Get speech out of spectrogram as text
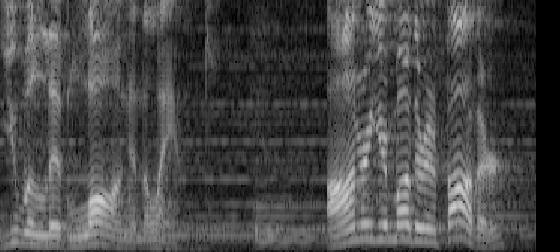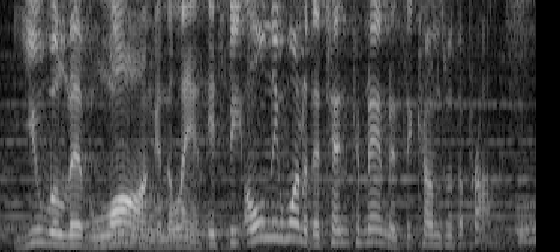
you will live long in the land. Honor your mother and father, you will live long in the land. It's the only one of the Ten Commandments that comes with a promise.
